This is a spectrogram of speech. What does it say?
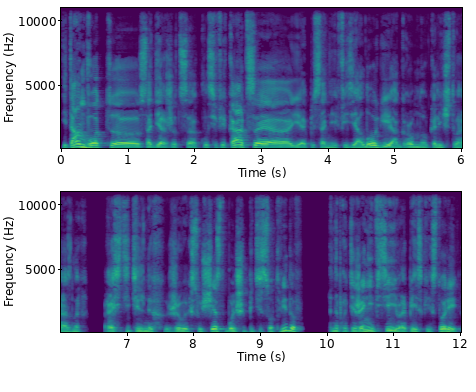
И там вот э, содержится классификация и описание физиологии огромного количества разных растительных живых существ, больше 500 видов. На протяжении всей европейской истории,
